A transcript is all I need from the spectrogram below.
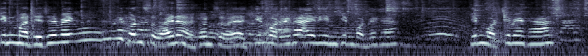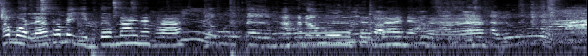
กินหมดอยู่ใช่ไหมอุ้ยคนสวยเนี่ยคนสวยอะกินหมดไหมคะไอรีนกินหมดไหมคะกินหมดใช่ไหมคะถ้าหมดแล้วถ้าไม่อิ่มเติมได้นะคะ ยกมือเติมอะพนมมือขึ้นเติมก่อนได้นะคะ พร้อมกันค่ะลูก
